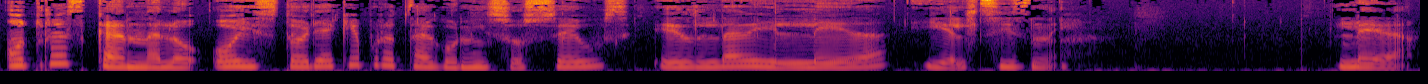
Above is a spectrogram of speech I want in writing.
Otro escándalo o historia que protagonizó Zeus es la de Leda y el cisne. Leda,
